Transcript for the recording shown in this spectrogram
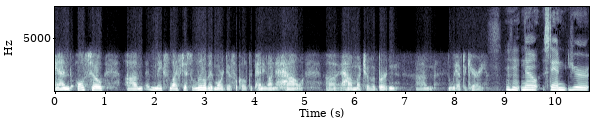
and also um, makes life just a little bit more difficult depending on how uh, how much of a burden um, we have to carry. Mm-hmm. Now, Stan, you're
